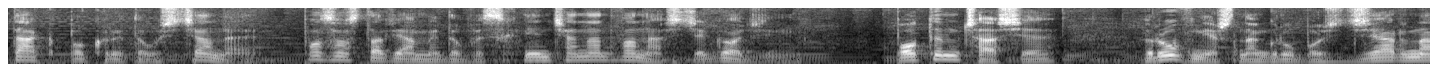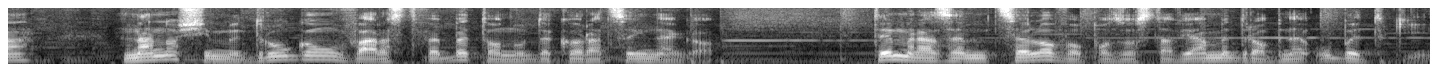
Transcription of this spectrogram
Tak pokrytą ścianę pozostawiamy do wyschnięcia na 12 godzin. Po tym czasie, również na grubość ziarna, nanosimy drugą warstwę betonu dekoracyjnego. Tym razem celowo pozostawiamy drobne ubytki.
